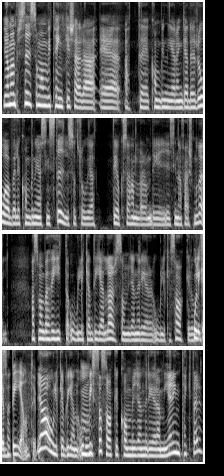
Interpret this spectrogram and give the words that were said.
Ja men precis som om vi tänker så här, eh, att eh, kombinera en garderob eller kombinera sin stil så tror jag att det också handlar om det i sin affärsmodell. Alltså man behöver hitta olika delar som genererar olika saker. olika vissa, ben. Typ. Ja, olika ben. Och Mm. vissa saker kommer generera mer intäkter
